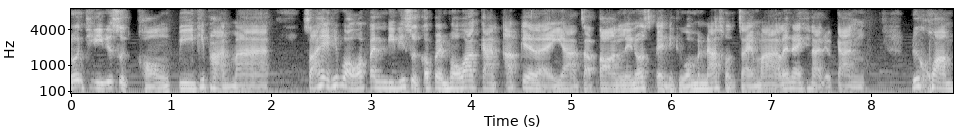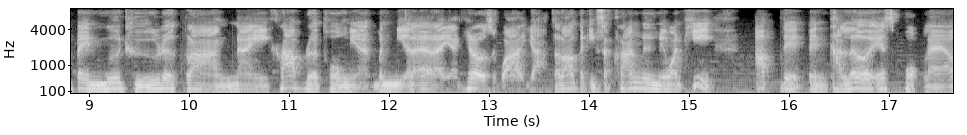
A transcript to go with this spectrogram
รุ่นที่ดีที่สุดของปีที่ผ่านมาสาเหตุที่บอกว่าเป็นดีที่สุดก็เป็นเพราะว่าการอัปเกรดหลายอย่างจากตอน Reno 11ถือว่ามันน่าสนใจมาก และในขณะเดียวกัน ด้วยความเป็นมือถือเรือกลางในคราบเรือธงเนี่ยมันมีอะไรหลายอย่างที่เรารู้สึกว่าอยากจะเล่ากันอีกสักครั้งหนึ่งในวันที่อัปเดตเป็น Color OS 6 แล้ว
